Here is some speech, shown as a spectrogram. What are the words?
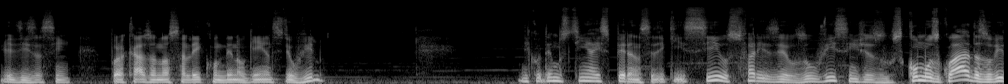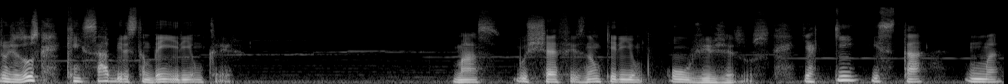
Ele diz assim: Por acaso a nossa lei condena alguém antes de ouvi-lo? Nicodemos tinha a esperança de que se os fariseus ouvissem Jesus, como os guardas ouviram Jesus, quem sabe eles também iriam crer. Mas os chefes não queriam ouvir Jesus. E aqui está uma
